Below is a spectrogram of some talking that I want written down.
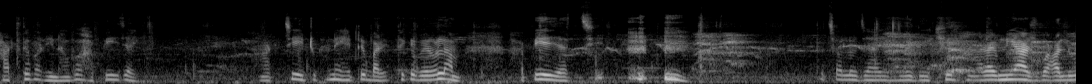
হাঁটতে পারি না গো, হাঁপিয়ে যাই। হাঁটছি, এইটুখানি হেঁটে বাড়ির থেকে বেরোলাম, হাঁপিয়ে যাচ্ছি। তো চলো যাই, গিয়ে দেখি। আর নিয়ে আসব। আলু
